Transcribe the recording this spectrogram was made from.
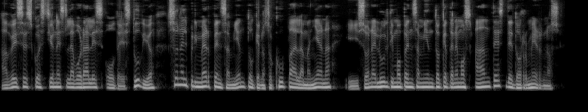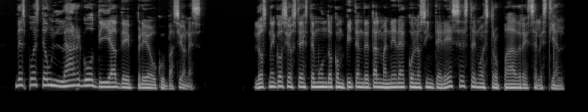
A veces cuestiones laborales o de estudio son el primer pensamiento que nos ocupa a la mañana y son el último pensamiento que tenemos antes de dormirnos, después de un largo día de preocupaciones. Los negocios de este mundo compiten de tal manera con los intereses de nuestro Padre Celestial,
